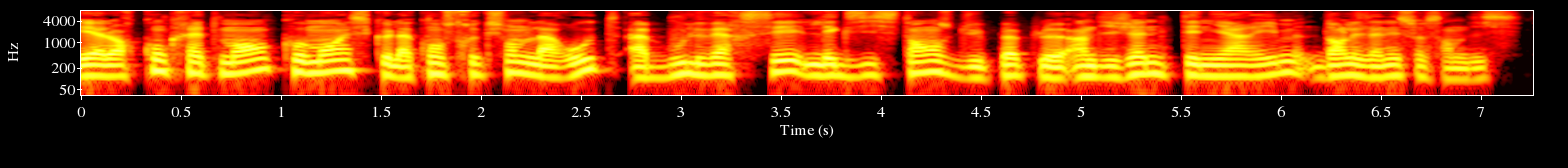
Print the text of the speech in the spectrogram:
Et alors concrètement, comment est-ce que la construction de la route a bouleversé l'existence du peuple indigène Tenyarim dans les années 70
